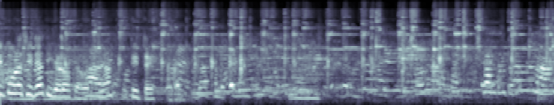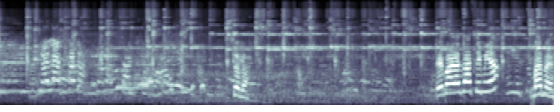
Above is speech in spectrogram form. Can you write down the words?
तिची तुळशी द्या तिच्या डोक्यावर. तिथे. चला ए बाळा जाते मी बाय बाय.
